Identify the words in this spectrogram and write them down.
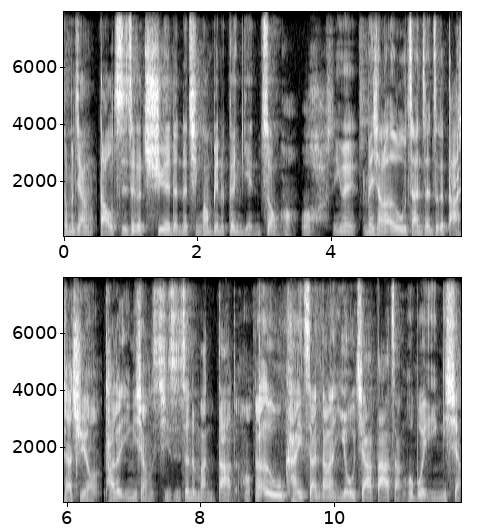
怎么讲导致这个缺人的情况变得更严重？哈，哇！因为没想到俄乌战争这个打下去哦，它的影响其实真的蛮大的哈。那俄乌开战，当然油价大涨会不会影响？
